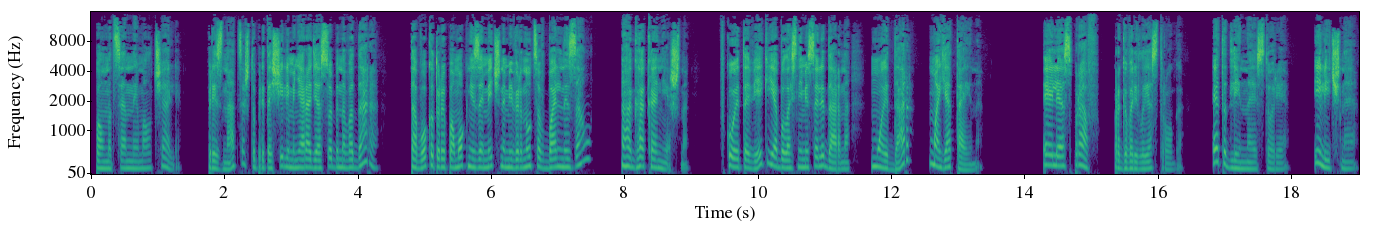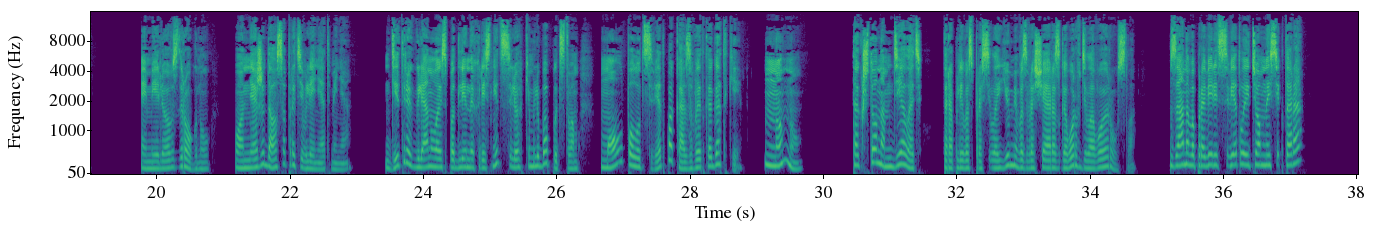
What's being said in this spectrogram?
Полноценные молчали. Признаться, что притащили меня ради особенного дара? Того, который помог незамеченными вернуться в бальный зал? Ага, конечно. В кои-то веки я была с ними солидарна. Мой дар — моя тайна. «Элиас прав», — проговорила я строго. «Это длинная история. И личная». Эмилио вздрогнул. Он не ожидал сопротивления от меня. Дитрих глянула из-под длинных ресниц с легким любопытством, мол, полуцвет показывает коготки. Ну-ну. «Так что нам делать?» — торопливо спросила Юми, возвращая разговор в деловое русло. «Заново проверить светлые и темные сектора?»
